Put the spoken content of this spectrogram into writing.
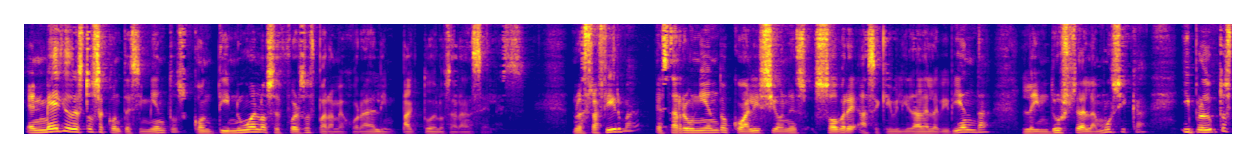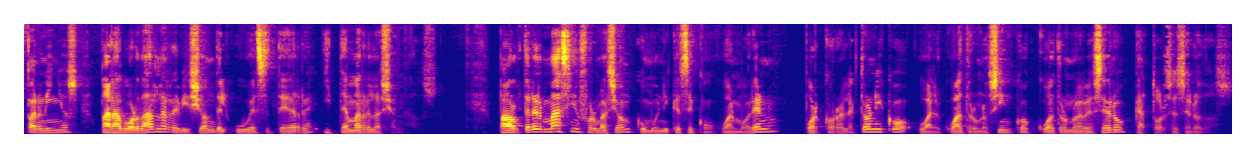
En medio de estos acontecimientos, continúan los esfuerzos para mejorar el impacto de los aranceles. Nuestra firma está reuniendo coaliciones sobre asequibilidad de la vivienda, la industria de la música y productos para niños para abordar la revisión del USTR y temas relacionados. Para obtener más información, comuníquese con Juan Moreno, por correo electrónico o al 415-490-1402.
